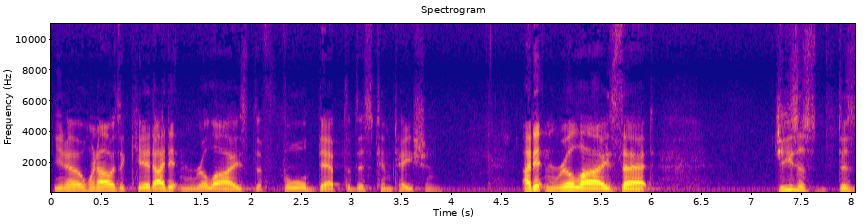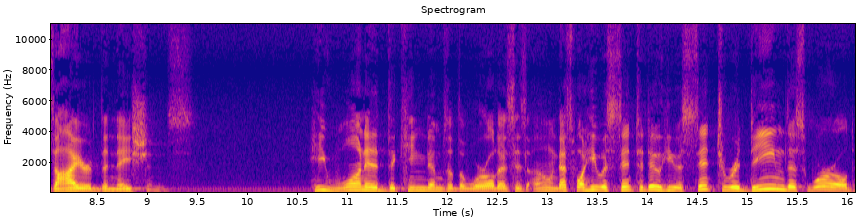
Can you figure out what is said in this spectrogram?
You know, when I was a kid, I didn't realize the full depth of this temptation. I didn't realize that Jesus desired the nations. He wanted the kingdoms of the world as his own. That's what he was sent to do. He was sent to redeem this world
